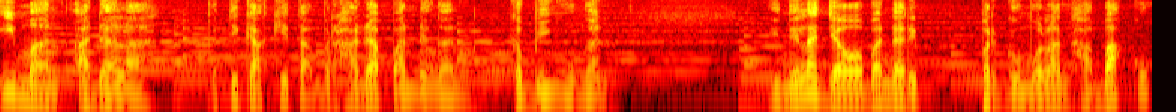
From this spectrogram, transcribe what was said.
Iman adalah ketika kita berhadapan dengan kebingungan. Inilah jawaban dari pergumulan Habakuk.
